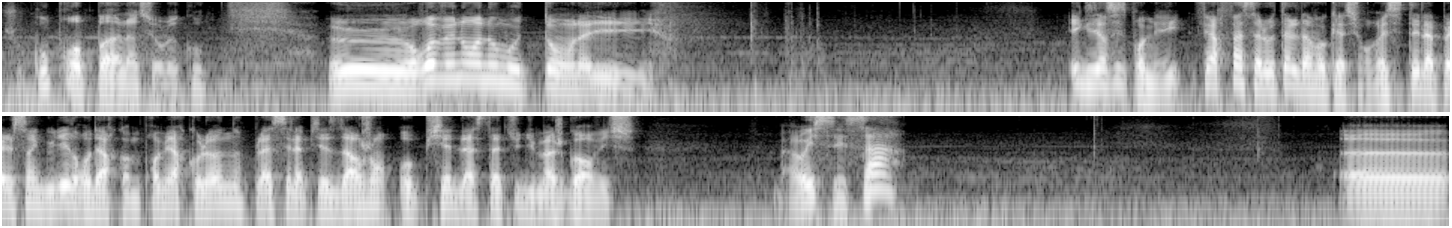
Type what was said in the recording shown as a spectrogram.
Je comprends pas là sur le coup. Euh, revenons à nos moutons, on a dit. Exercice premier. Faire face à l'hôtel d'invocation. Réciter l'appel singulier de Rodercom. Première colonne. Placer la pièce d'argent au pied de la statue du mage Gorvish. Bah oui, c'est ça. Euh...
